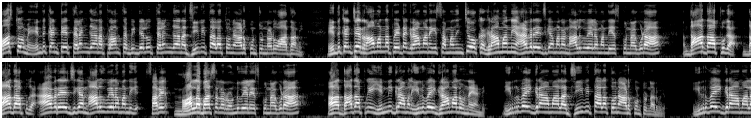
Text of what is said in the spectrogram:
వాస్తవమే ఎందుకంటే తెలంగాణ ప్రాంత బిడ్డలు తెలంగాణ జీవితాలతోనే ఆడుకుంటున్నాడు ఆదాని. ఎందుకంటే రామన్నపేట గ్రామానికి సంబంధించి ఒక గ్రామాన్ని యావరేజ్గా మనం నాలుగు వేల మంది వేసుకున్నా కూడా దాదాపుగా దాదాపుగా యావరేజ్గా నాలుగు వేల మందికి సరే వాళ్ళ భాషలో రెండు వేలు వేసుకున్నా కూడా దాదాపుగా ఎన్ని గ్రామాలు ఇరవై గ్రామాలు ఉన్నాయండి. ఇరవై గ్రామాల జీవితాలతోనే ఆడుకుంటున్నారు వీరు ఇరవై గ్రామాల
